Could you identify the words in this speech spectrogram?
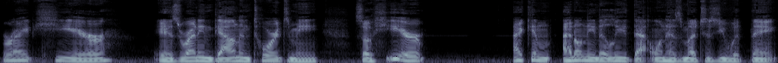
right here is running down and towards me so here I can I don't need to lead that one as much as you would think.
